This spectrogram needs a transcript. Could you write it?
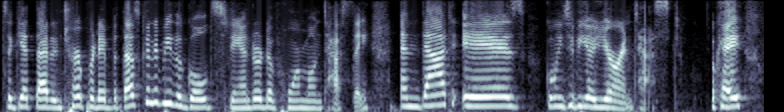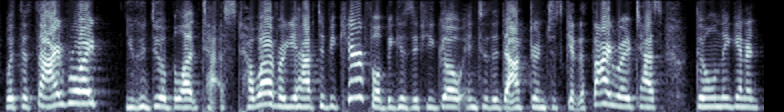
to get that interpreted. But that's going to be the gold standard of hormone testing. And that is going to be a urine test. Okay. With the thyroid, you can do a blood test. However, you have to be careful because if you go into the doctor and just get a thyroid test, they're only going to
